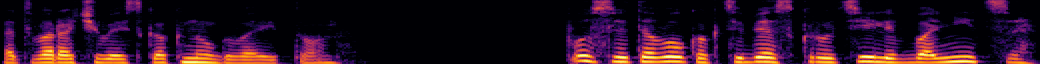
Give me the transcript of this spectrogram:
Отворачиваясь к окну, говорит он. После того, как тебя скрутили в больнице,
